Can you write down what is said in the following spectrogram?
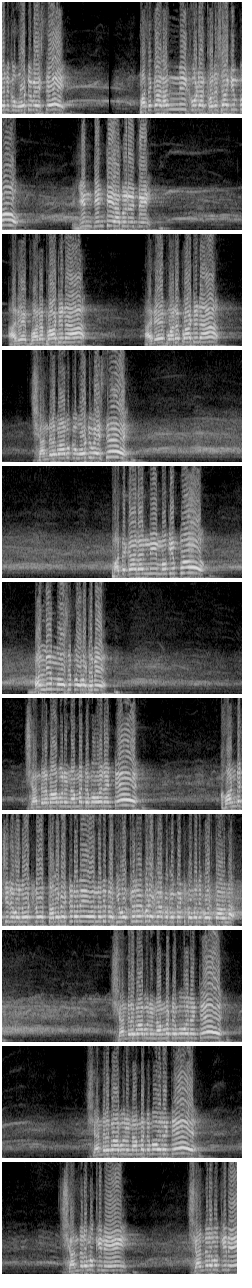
జగన్కు ఓటు వేస్తే పథకాలన్నీ కూడా కొనసాగింపు ఇంటింటి అభివృద్ధి. అదే పొరపాటున అదే పొరపాటున చంద్రబాబుకు ఓటు వేస్తే పథకాలన్నీ ముగింపు మళ్ళీ మోసపోవటమే. చంద్రబాబును నమ్మటము అనంటే కొండ చిలువ నోట్లో తలబెట్టడమే అన్నది ప్రతి ఒక్కరూ కూడా జ్ఞాపకం పెట్టుకోమని కోరుతా ఉన్నా. చంద్రబాబును నమ్మటము అనంటే చంద్రబాబును నమ్మటము అనంటే చంద్రముఖిని చంద్రముఖిని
